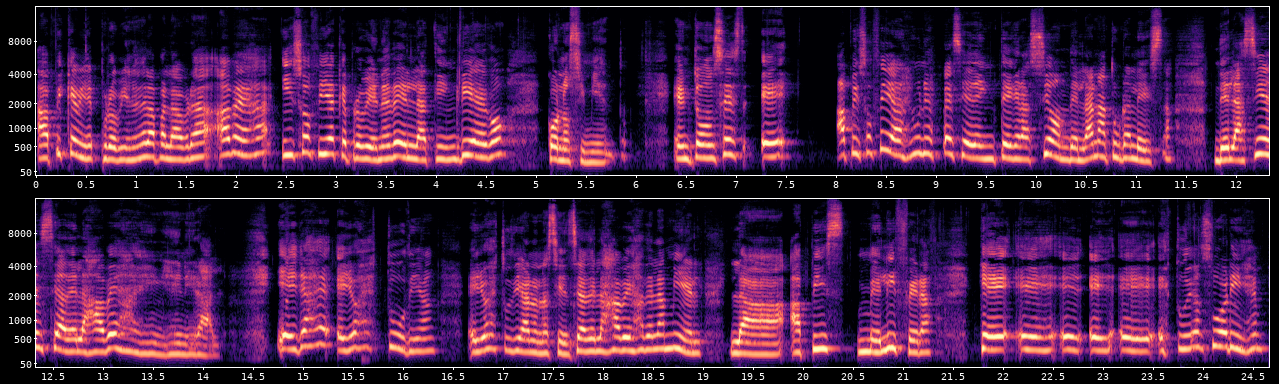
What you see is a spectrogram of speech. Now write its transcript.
Api que proviene de la palabra abeja y Sofía que proviene del latín griego conocimiento. Entonces, eh, Apisofía es una especie de integración de la naturaleza, de la ciencia de las abejas en general. Ellas, ellos estudian, ellos estudiaron la ciencia de las abejas de la miel, la apis melífera, que eh, eh, eh, estudian su origen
